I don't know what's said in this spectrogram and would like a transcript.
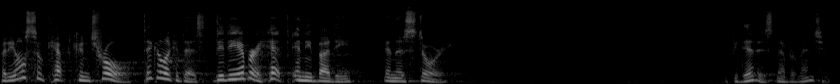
But he also kept control. Take a look at this. Did he ever hit anybody in this story? If he did, it's never mentioned.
